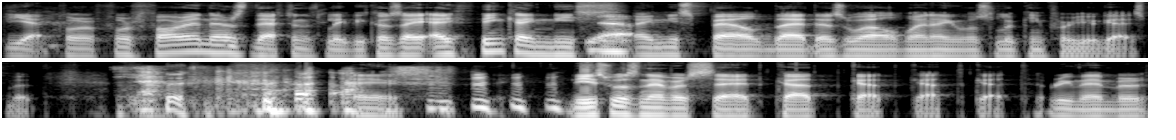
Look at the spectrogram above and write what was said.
Yeah, for, for foreigners definitely because I, I think I miss Yeah. I misspelled that as well when I was looking for you guys, but eh, this was never said. Cut, cut, cut, cut. Remember,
